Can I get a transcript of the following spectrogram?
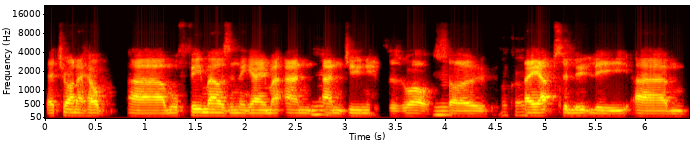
they're trying to help uh, more females in the game and Mhm. and juniors as well. Mhm. So Okay. they absolutely um,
